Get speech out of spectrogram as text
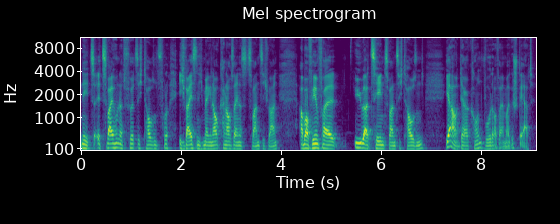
nee, 240.000 Follower. Ich weiß nicht mehr genau, kann auch sein, dass es 20 waren. Aber auf jeden Fall über 10, 20.000. Ja, und der Account wurde auf einmal gesperrt.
